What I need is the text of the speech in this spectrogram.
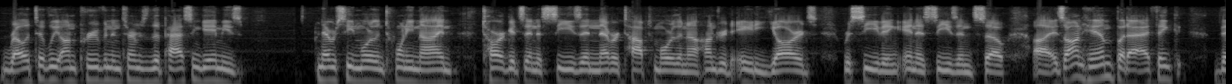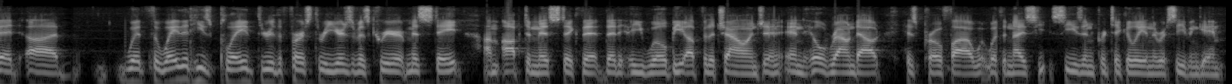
relatively unproven in terms of the passing game. He's never seen more than 29 targets in a season, never topped more than 180 yards receiving in a season. So uh, it's on him, but I think that uh, with the way that he's played through the first three years of his career at Miss State, I'm optimistic that that he will be up for the challenge and, and he'll round out his profile with, with a nice season, particularly in the receiving game.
